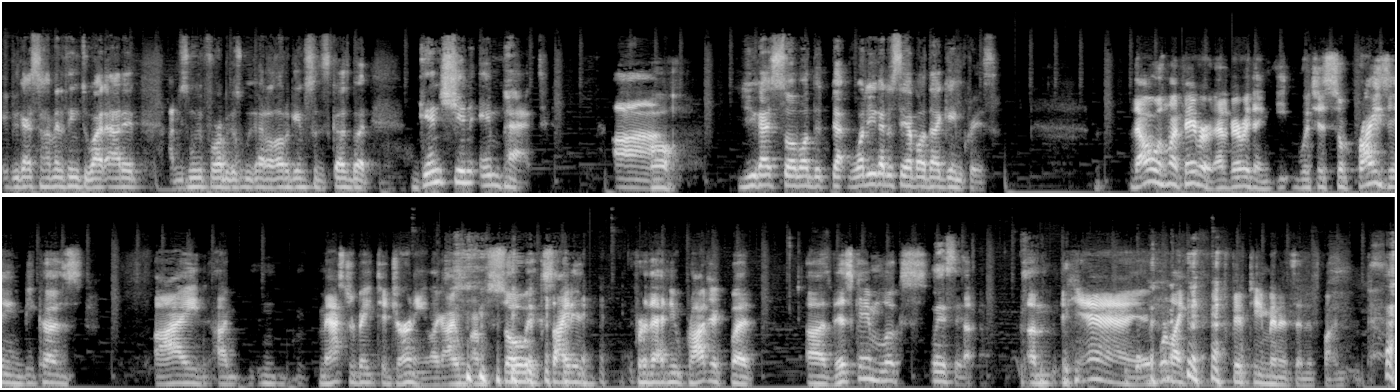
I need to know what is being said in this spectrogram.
if you guys have anything to add, add it. I'm just moving forward because we got a lot of games to discuss. But Genshin Impact. Uh, Oh, you guys saw about the, that? What do you got to say about that game, Chris? that one was my favorite out of everything, which is surprising because I I masturbate to Journey. Like I, I'm so excited for that new project, but uh, this game looks Listen, um, yeah, we're like 15 minutes in. It's fine.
